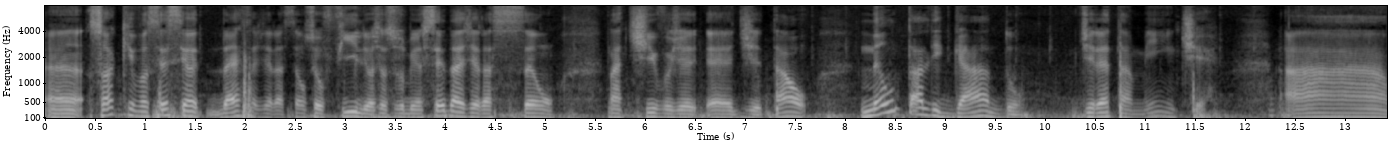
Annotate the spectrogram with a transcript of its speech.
Ah, só que você ser dessa geração, seu filho ou seu sobrinho ser da geração nativo eh, digital, não tá ligado diretamente a,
